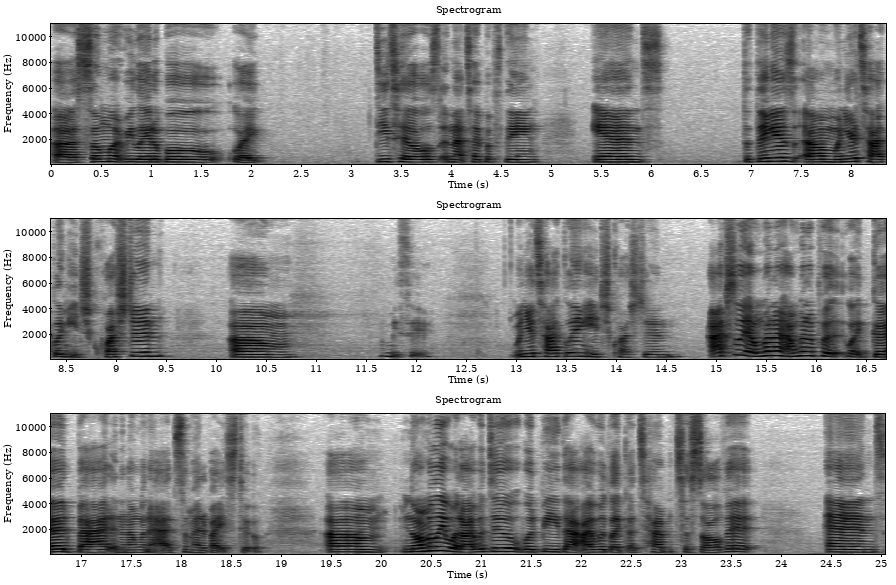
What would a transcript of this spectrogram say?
uh, somewhat relatable, like details and that type of thing. And the thing is, um, when you're tackling each question, um, let me see. When you're tackling each question, actually, I'm gonna I'm gonna put like good, bad, and then I'm gonna add some advice too. Um, normally, what I would do would be that I would like attempt to solve it, and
